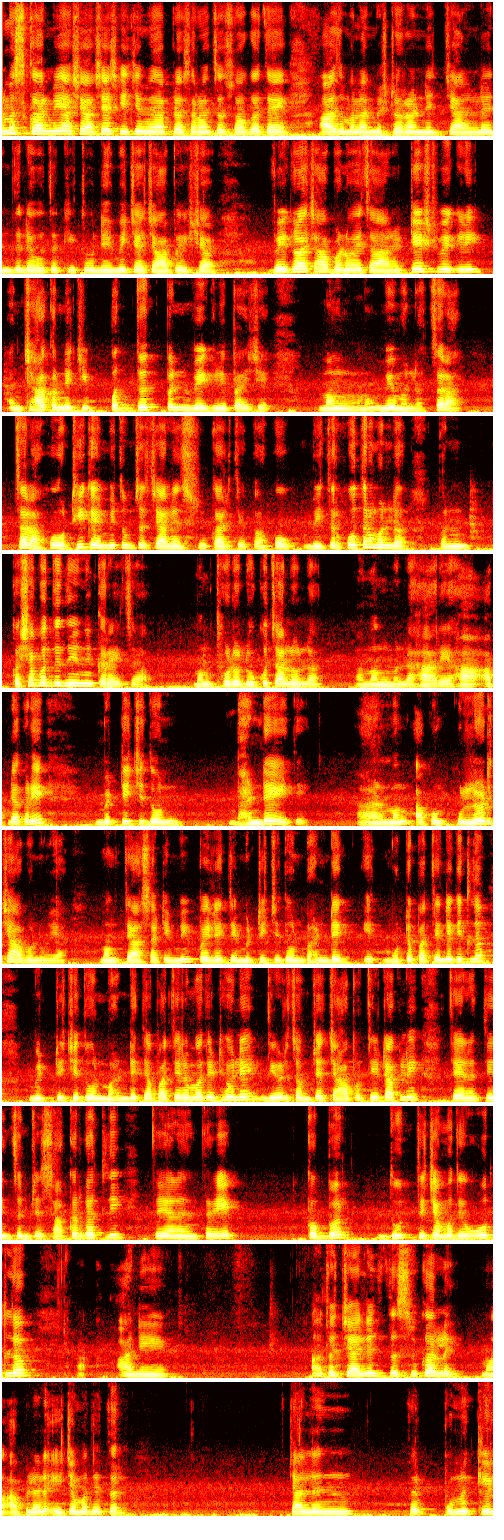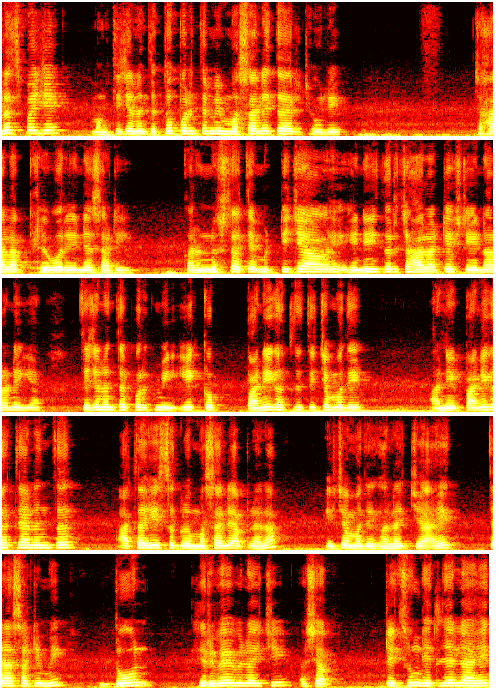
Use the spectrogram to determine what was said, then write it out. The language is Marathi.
नमस्कार मी आशा आशाच किचनमध्ये आपल्या सर्वांचं स्वागत आहे. आज मला मिस्टरांनी चॅलेंज दिलं होतं की तू नेहमीच्या चहापेक्षा वेगळा चहा बनवायचा आणि टेस्ट वेगळी आणि चहा करण्याची पद्धत पण वेगळी पाहिजे. मग मग मी म्हणलं चला चला हो ठीक आहे मी तुमचं चॅलेंज स्वीकारते. पण हो मी तर हो तर म्हणलं पण कशा पद्धतीने करायचा? मग थोडं डोकं चालवलं. मग म्हणलं हा अरे हां आपल्याकडे मिट्टीची दोन भांडे येते. आणि मग आपण कुल्हड चहा बनवूया. मग त्यासाठी मी पहिले ते मिठीचे दोन भांडे एक मोठं पातेलं घेतलं. मिट्टीचे दोन भांडे त्या पातेल्यामध्ये ठेवले. दीड चमचा चहापत्ती टाकली. त्यानं तीन चमचे साखर घातली. त्यानंतर एक कपभर दूध त्याच्यामध्ये ओतलं. आणि आता चॅलेंज तर स्वीकारलं आहे मग आपल्याला याच्यामध्ये तर चॅलेंज तर पूर्ण केलंच पाहिजे. मग त्याच्यानंतर तोपर्यंत मी मसाले तयार ठेवले. चहाला फ्लेवर येण्यासाठी. कारण नुसता त्या मिट्टीच्या ह्याने तर चहाला टेस्ट येणार नाही आहे त्याच्यानंतर परत मी एक कप पाणी घातलं त्याच्यामध्ये. आणि पाणी घातल्यानंतर आता हे सगळे मसाले आपल्याला याच्यामध्ये घालायचे आहेत. त्यासाठी मी दोन हिरव्या विलायची अशा टेचून घेतलेल्या आहेत.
